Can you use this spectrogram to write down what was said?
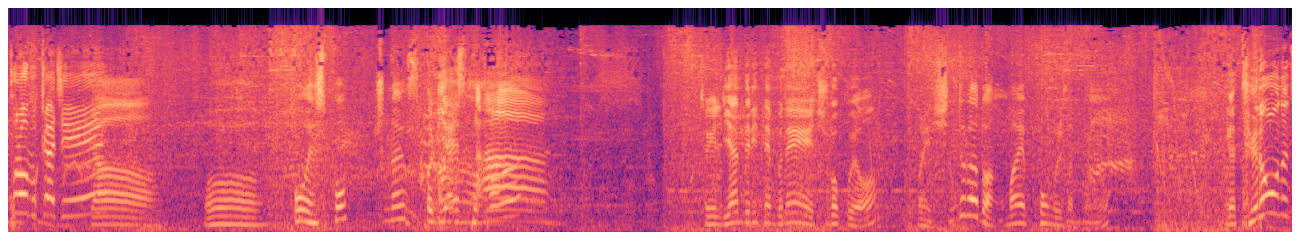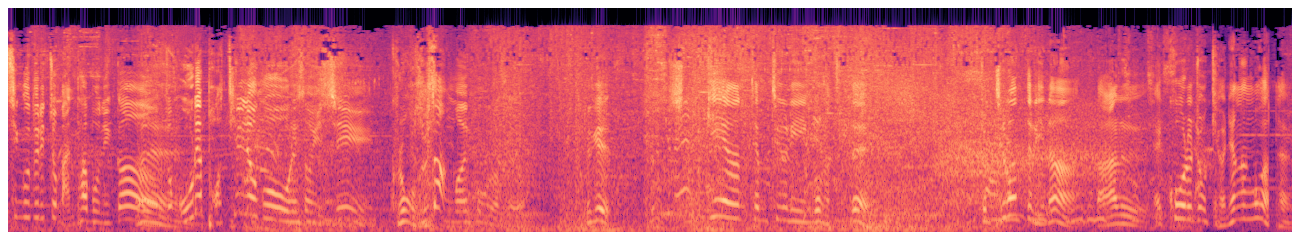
프로브까지 야 와. 어 에스퍼 죽나요? 어, 리안 스포터. 아 저기 리안드리 때문에 죽었고요. 아니 신드라도 악마의 포옹을 갔네요. 그러니까 들어오는 친구들이 좀 많다 보니까 네. 좀 오래 버티려고 해서인지 그런 거 둘다 악마의 포옹을 왔어요. 되게 신기한 템트리인 것 같은데 좀 트런들이나 나를 에코를 좀 겨냥한 것 같아요.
